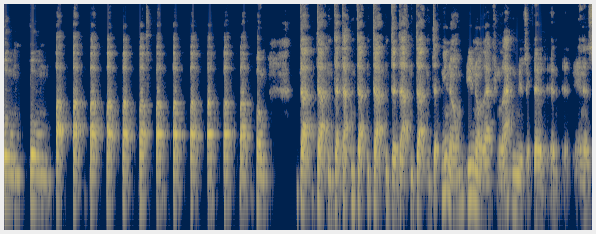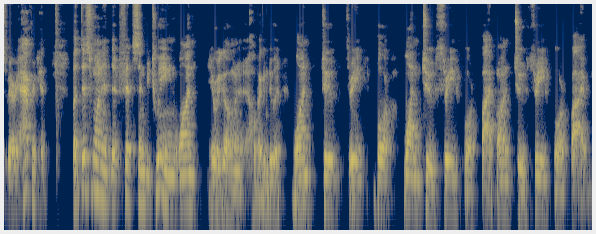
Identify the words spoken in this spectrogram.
boom, boom, bop, bop, bop, bop, bop, bop, bop, bop, bop, bop, bop, bop, boom. Dot, dot, and dot, dot, and dot, and dot, and dot, and dot, and. You know, you know that from Latin music that it's very African. But this one that fits in between one, here we go. I hope I can do it. One, two, three, four, one, two, three, four, five, one, two, three, four, five.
